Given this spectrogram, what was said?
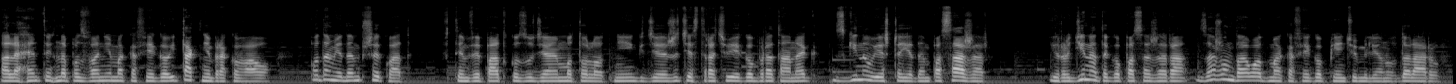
ale chętnych na pozwanie McAfee'ego i tak nie brakowało. Podam jeden przykład. W tym wypadku z udziałem motolotni, gdzie życie stracił jego bratanek, zginął jeszcze jeden pasażer. I rodzina tego pasażera zażądała od McAfee'ego 5 milionów dolarów.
